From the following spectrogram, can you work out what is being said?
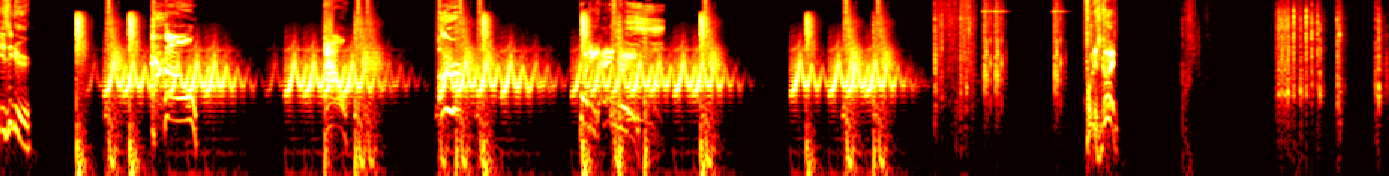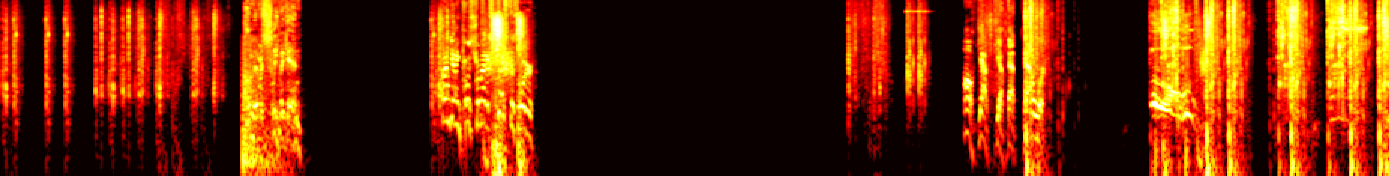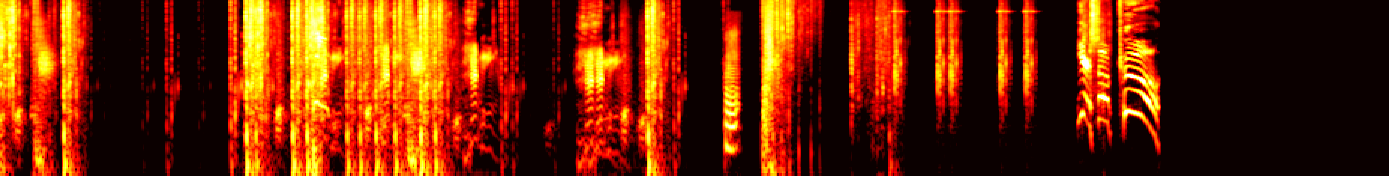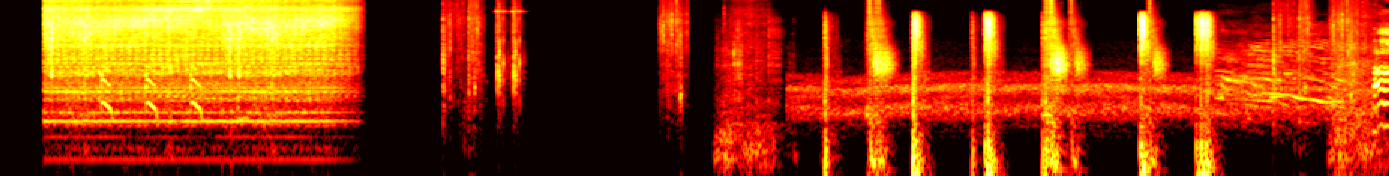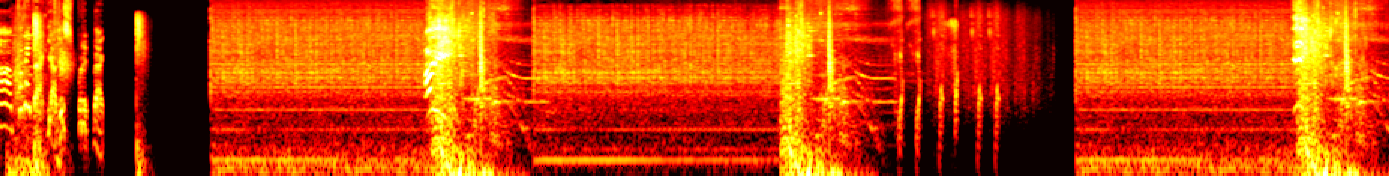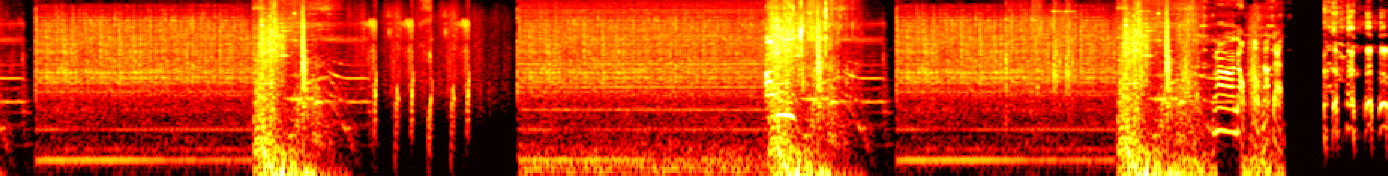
Is it you? Ow! Ow! Buddy, angry! Food is good! I'll never sleep again. I'm getting post-traumatic stress disorder. Oh, yeah, yeah, that, that'll work. Oh! You're so cool! Ah, put it back. Yeah, just put it back.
